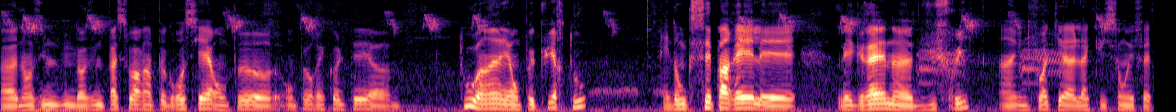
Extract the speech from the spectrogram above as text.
euh, dans, une, passoire un peu grossière. On peut, euh, on peut récolter tout hein, et on peut cuire tout. Et donc séparer les, les graines du fruit hein, une fois que la cuisson est faite.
